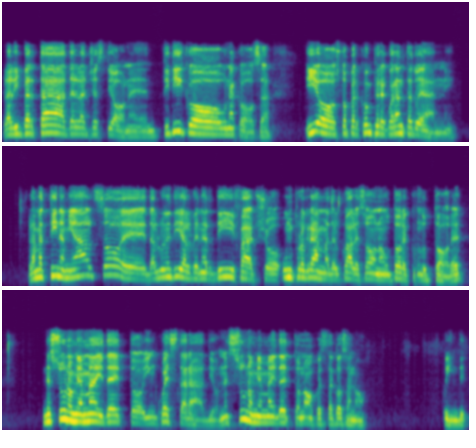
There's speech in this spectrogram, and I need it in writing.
la libertà della gestione, ti dico una cosa. Io sto per compiere 42 anni. La mattina mi alzo e dal lunedì al venerdì faccio un programma del quale sono autore e conduttore. Nessuno mi ha mai detto in questa radio, nessuno mi ha mai detto no, questa cosa no. Quindi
